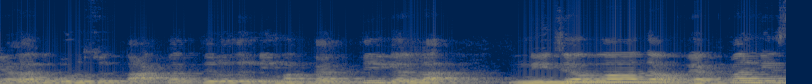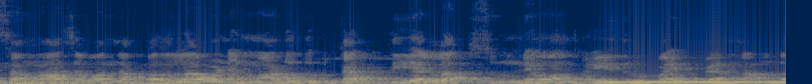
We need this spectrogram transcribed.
ಕೆಳಗೆ ಬಿಡಿಸು ತಾಕತ್ತಿರೋದು ನಿಮ್ಮ ಕತ್ತಿಗೆಲ್ಲ. ನಿಜವಾದ ವೆಪನ್ ಈ ಸಮಾಜವನ್ನ ಬದಲಾವಣೆ ಮಾಡೋದು ಕತ್ತಿ ಅಲ್ಲ ಸುಮ್ಮನೆ ಒಂದು ಐದು ರೂಪಾಯಿ ಪೆನ್ ಅಂದ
